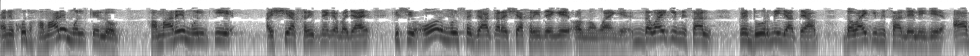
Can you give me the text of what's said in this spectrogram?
یعنی خود ہمارے ملک کے لوگ، ہمارے ملک کی اشیاء خریدنے کے بجائے کسی اور ملک سے جا کر اشیاء خریدیں گے اور منگوائیں گے۔ دوائی کی مثال کہیں دور نہیں جاتے آپ، دوائی کی مثال لے لیجیے۔ آپ،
